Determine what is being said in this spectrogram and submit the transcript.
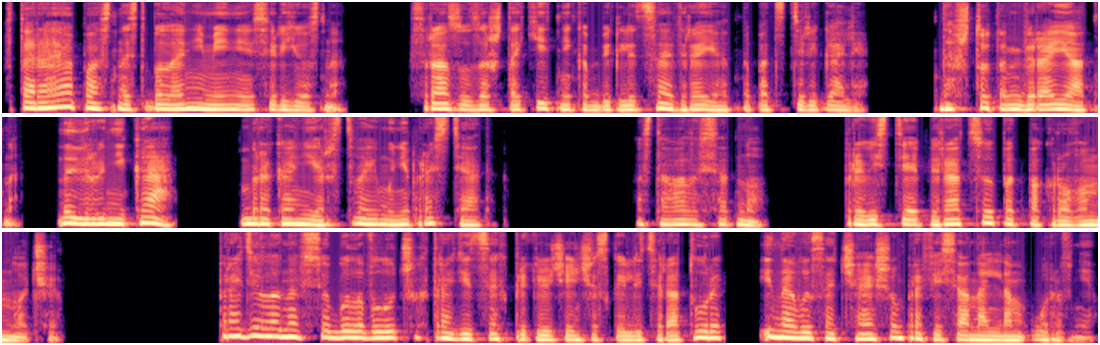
Вторая опасность была не менее серьезна. Сразу за штакетником беглеца, вероятно, подстерегали. Да что там вероятно? Наверняка браконьерство ему не простят. Оставалось одно — провести операцию под покровом ночи. Проделано все было в лучших традициях приключенческой литературы и на высочайшем профессиональном уровне.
